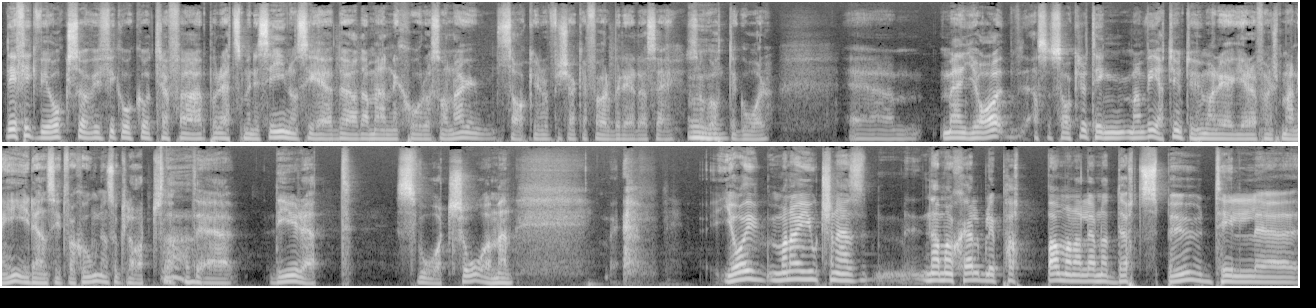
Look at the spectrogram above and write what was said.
Det fick vi också. Vi fick åka och träffa på rättsmedicin och se döda människor och sådana saker och försöka förbereda sig så Mm. gott det går. Ehm, Men ja, alltså saker och ting, man vet ju inte hur man reagerar förrän man är i den situationen såklart. Så att, eh, det är ju rätt svårt så, men jag, har ju- man har ju gjort sådana här, när man själv blev pappa, man har lämnat dödsbud till eh, eh,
